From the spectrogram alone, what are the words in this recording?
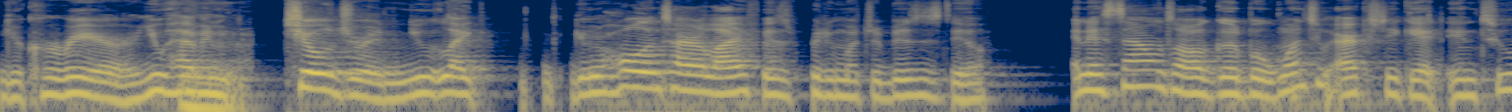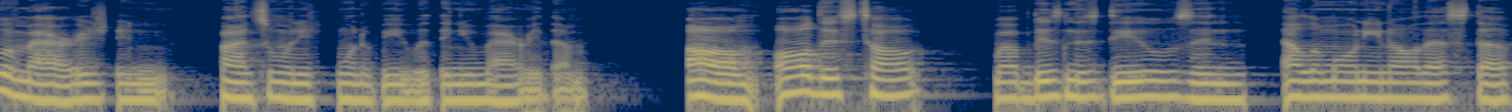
Your career, you having children, you like your whole entire life is pretty much a business deal. And it sounds all good, but once you actually get into a marriage and find someone that you want to be with and you marry them, um, all this talk about business deals and alimony and all that stuff,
